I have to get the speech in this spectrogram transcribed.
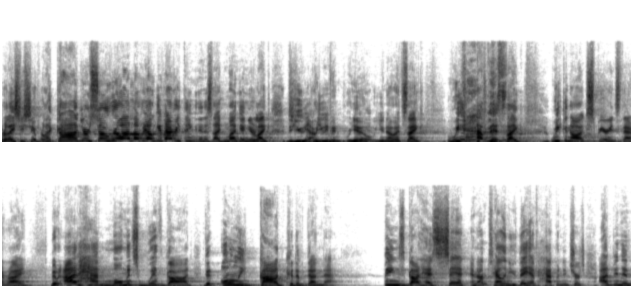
relationship. We're like, God, you're so real. I love you. I'll give everything. And then it's like Monday and you're like, do you, are you even real? You know, it's like we have this like, we can all experience that, right? But I've had moments with God that only God could have done that things God has said, and I'm telling you, they have happened in church. I've been in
